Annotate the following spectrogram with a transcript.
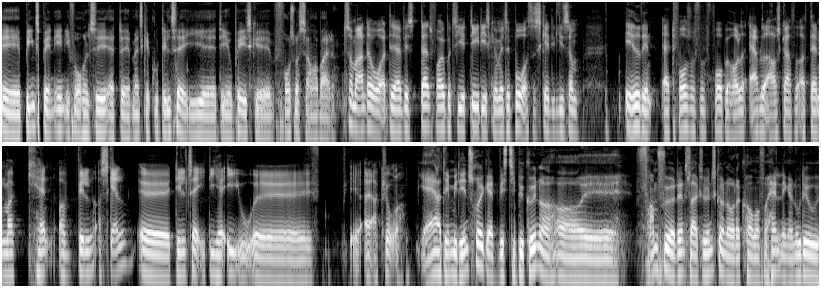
øh, benspænd ind i forhold til, at øh, man skal kunne deltage i øh, det europæiske forsvarssamarbejde. Som andre ord, det er, hvis Dansk Folkeparti og DD skal være med til bord, så skal de ligesom æde den, at forsvarsforbeholdet er blevet afskaffet, og Danmark kan og vil og skal øh, deltage i de her EU øh, øh, aktioner. Ja, og det er mit indtryk, at hvis de begynder at øh, fremføre den slags ønsker, når der kommer forhandlinger. Nu er det jo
